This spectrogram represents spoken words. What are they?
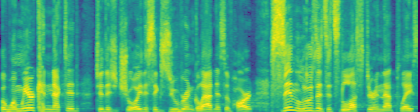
But when we are connected to this joy, this exuberant gladness of heart, sin loses its luster in that place.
